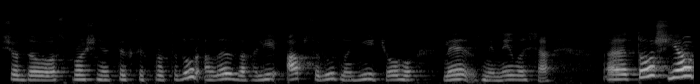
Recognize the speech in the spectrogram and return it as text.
щодо спрощення цих всіх процедур, але взагалі абсолютно нічого не змінилося. Е, Тож я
